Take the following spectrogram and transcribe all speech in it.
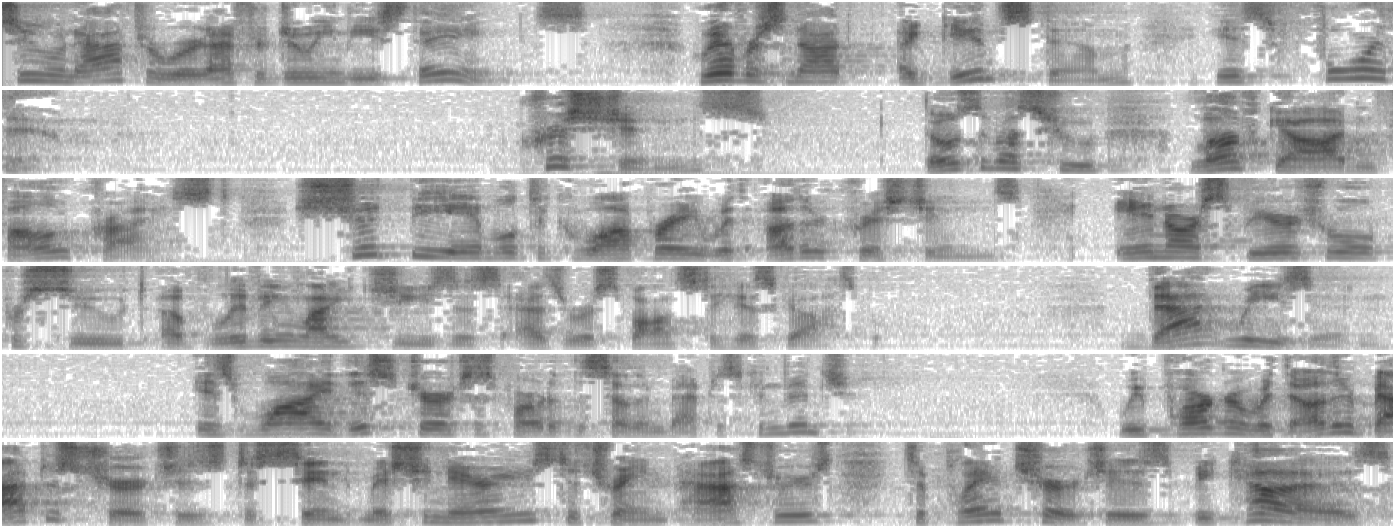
soon afterward after doing these things. Whoever's not against them is for them. Christians, those of us who love God and follow Christ, should be able to cooperate with other Christians in our spiritual pursuit of living like Jesus as a response to his gospel. That reason is why this church is part of the Southern Baptist Convention. We partner with other Baptist churches to send missionaries, to train pastors, to plant churches because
